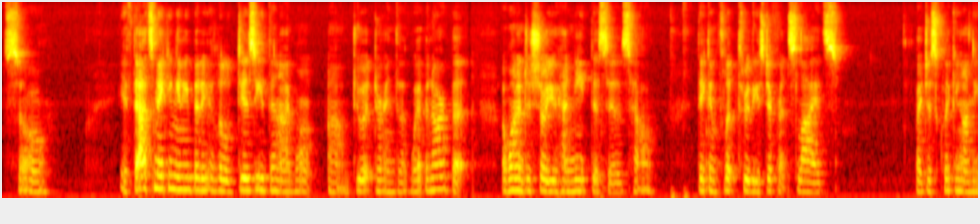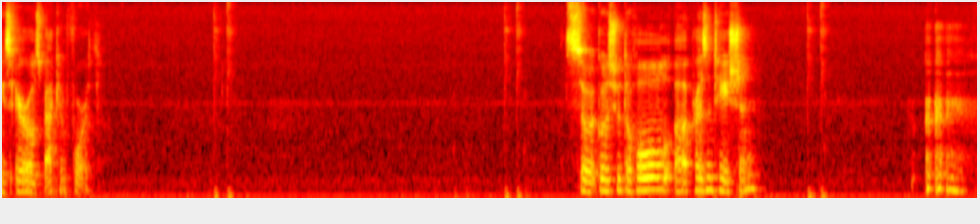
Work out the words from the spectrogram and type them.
So if that's making anybody a little dizzy, then I won't um, do it during the webinar, but I wanted to show you how neat this is, how they can flip through these different slides by just clicking on these arrows back and forth. So it goes through the whole uh, presentation.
